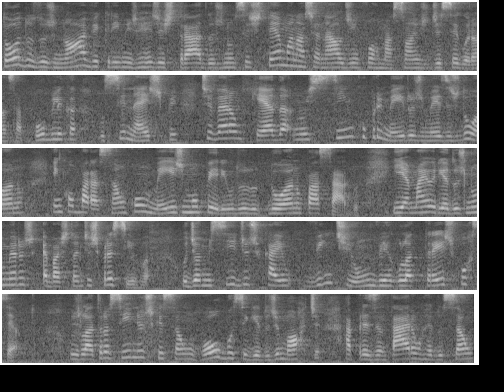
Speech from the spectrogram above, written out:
todos os nove crimes registrados no Sistema Nacional de Informações de Segurança Pública, o SINESP, tiveram queda nos cinco primeiros meses do ano, em comparação com o mesmo período do ano passado. E a maioria dos números é bastante expressiva. O de homicídios caiu 21,3%. Os latrocínios, que são roubo seguido de morte, apresentaram redução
